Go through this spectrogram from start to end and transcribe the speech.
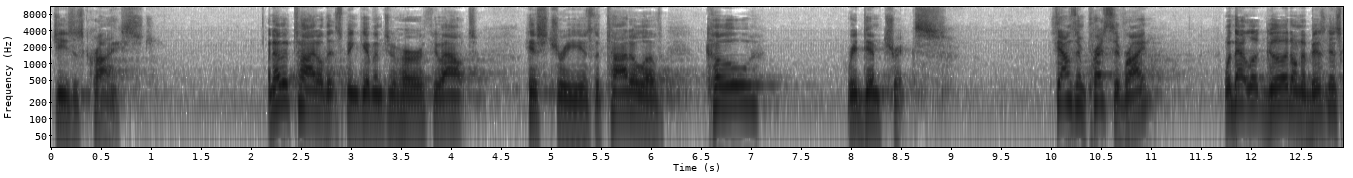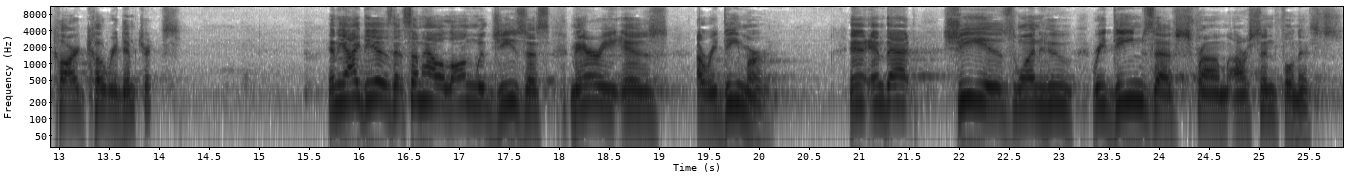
Jesus Christ. Another title that's been given to her throughout history is the title of co-redemptrix. Sounds impressive, right? Wouldn't that look good on a business card, co-redemptrix? And the idea is that somehow along with Jesus, Mary is a redeemer. And, and that she is one who redeems us from our sinfulness.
